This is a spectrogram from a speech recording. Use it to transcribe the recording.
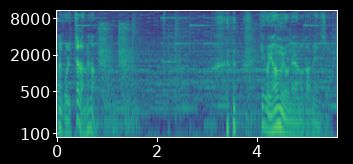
何これ言っちゃダメなの？結構病むよねあのダメージ。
